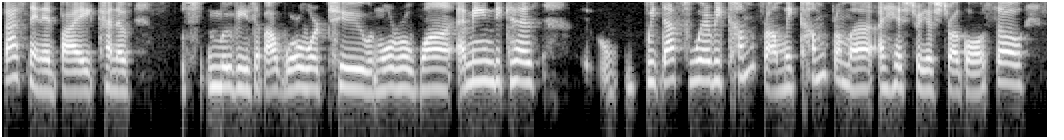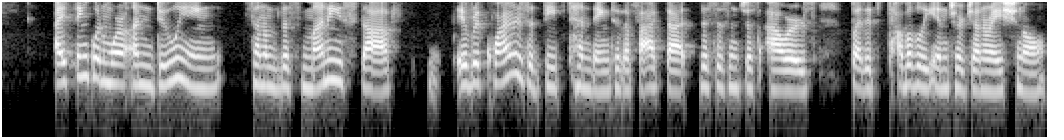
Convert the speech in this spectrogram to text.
fascinated by kind of movies about World War II and World War One. I. I mean, because we that's where we come from. We come from a, a history of struggle. So I think when we're undoing some of this money stuff, it requires a deep tending to the fact that this isn't just ours, but it's probably intergenerational.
